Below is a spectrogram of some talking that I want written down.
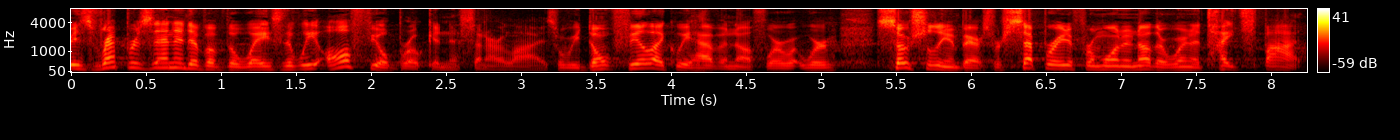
is representative of the ways that we all feel brokenness in our lives, where we don't feel like we have enough, where we're socially embarrassed, we're separated from one another, we're in a tight spot.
